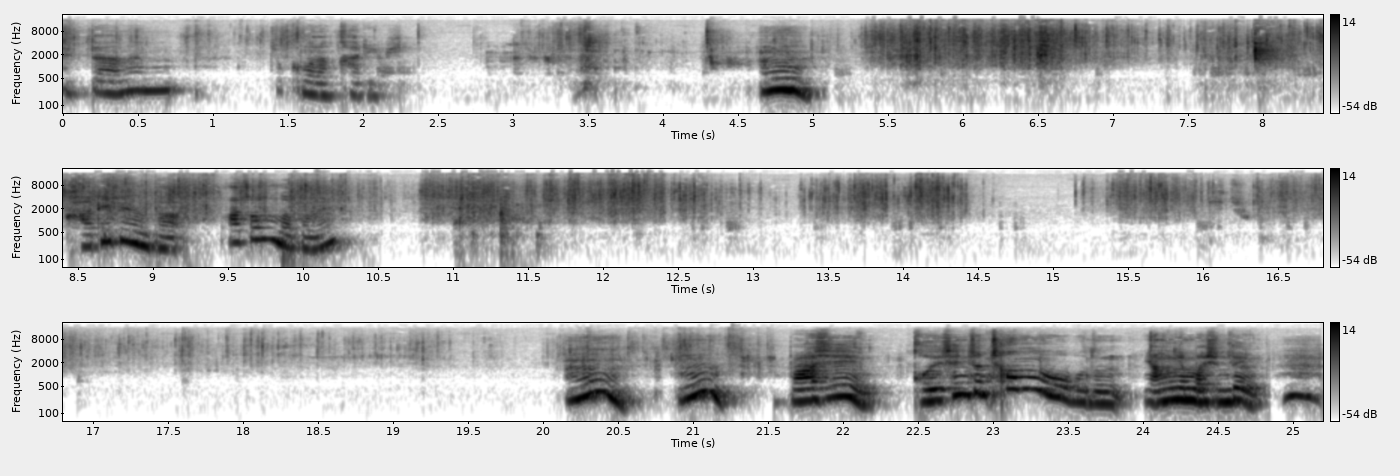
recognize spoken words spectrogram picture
일단은 조그만한 가리비. 음. 가리비는 다 빠졌나 보네. 음, 음, 맛이 거의 생전 처음 먹어보는 양념 맛인데, 음,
